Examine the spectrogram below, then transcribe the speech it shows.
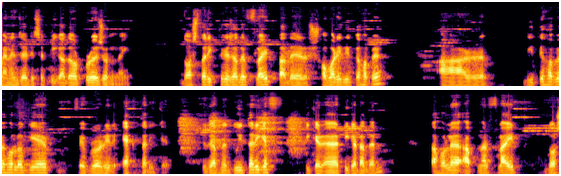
ম্যানেঞ্জাইটিসের টিকা দেওয়ার প্রয়োজন নাই। দশ তারিখ থেকে যাদের ফ্লাইট তাদের সবারই দিতে হবে। আর দিতে হবে হলো গিয়ে ফেব্রুয়ারির এক তারিখে। যদি আপনি দুই তারিখে টিকিট দেন, তাহলে আপনার ফ্লাইট দশ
